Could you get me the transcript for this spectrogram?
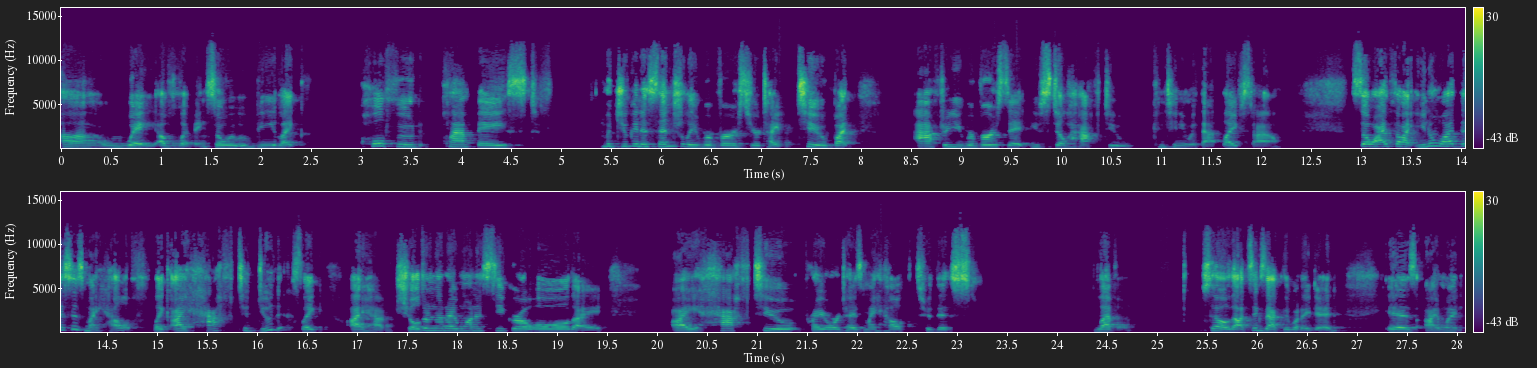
uh, way of living. So it would be like whole food, plant based, but you can essentially reverse your type 2. But after you reverse it, you still have to continue with that lifestyle. So I thought, you know what? This is my health. Like I have to do this. Like I have children that I want to see grow old. I I have to prioritize my health to this level. So that's exactly what I did is I went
